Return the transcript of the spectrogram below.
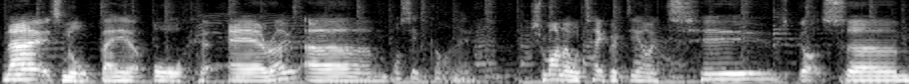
Now it's an Orbea Orca Aero. Um, what's it got there? Shimano Ultegra Di2. It's got some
